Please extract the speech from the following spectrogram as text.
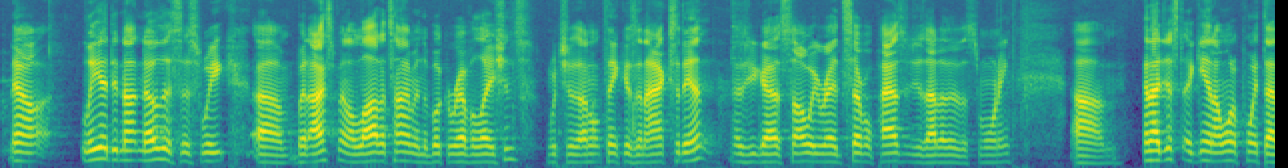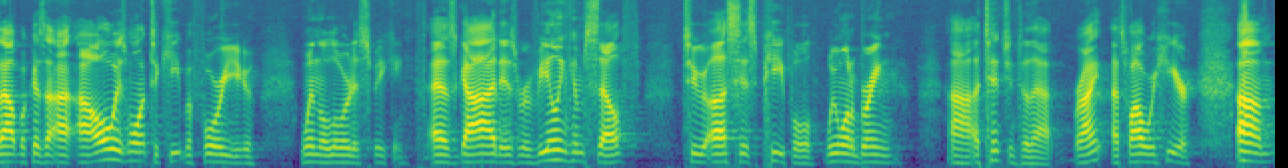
Now, Leah did not know this this week, um, but I spent a lot of time in the book of Revelations, which I don't think is an accident. As you guys saw, we read several passages out of there this morning. Um, and I just, again, I want to point that out because I, I always want to keep before you when the Lord is speaking. As God is revealing himself to us, his people, we want to bring uh, attention to that, right? That's why we're here. Um,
